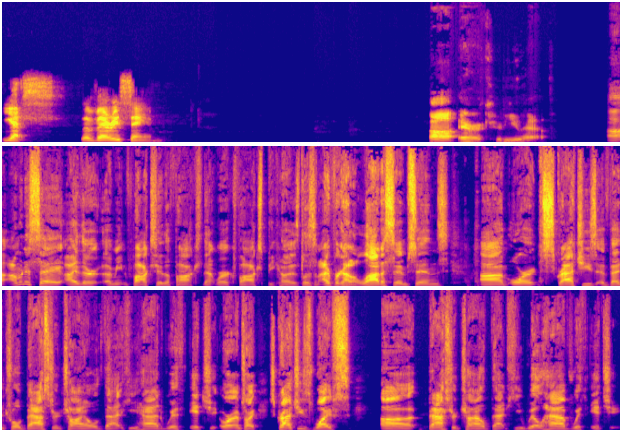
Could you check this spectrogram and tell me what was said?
Yes, the very same. Uh, Eric, who do you have? Uh, I'm gonna say either. I mean, Foxy the Fox Network, Fox, because listen, I forgot a lot of Simpsons. Um, or Scratchy's eventual bastard child that he had with Itchy, or I'm sorry, Scratchy's wife's uh bastard child that he will have with Itchy.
